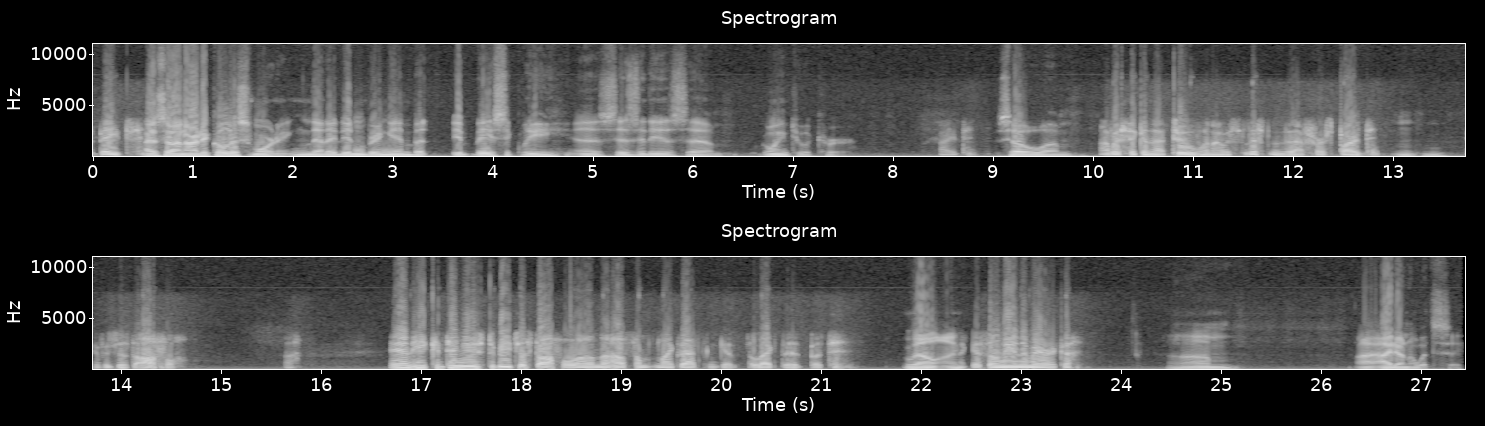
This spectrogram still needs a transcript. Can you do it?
debates. I saw an article this morning that I didn't bring in, but it basically uh, says it is um, going to occur. Right. So, um, I was thinking that too when I was listening to that first part. mhm. It was just awful. Uh, and he continues to be just awful. I don't know how something like that can get elected, but well, I I, guess only in America. um, I, I don't know what to say.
